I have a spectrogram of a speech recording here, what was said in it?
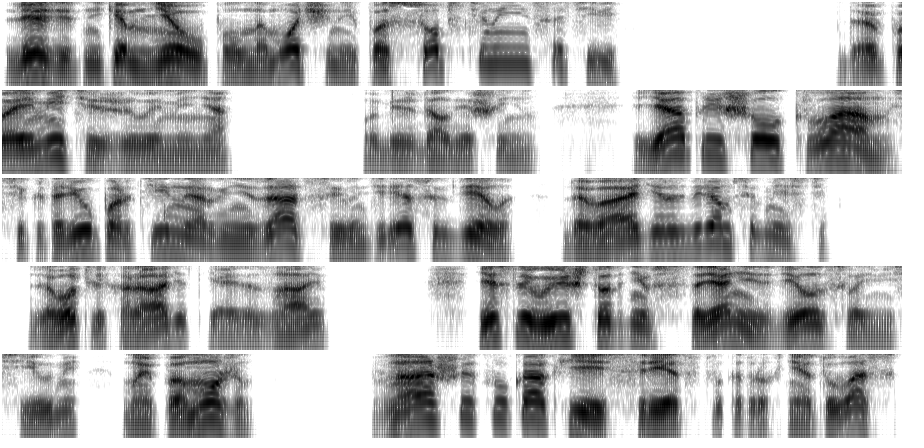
лезет никем не уполномоченный по собственной инициативе. — Да поймите же вы меня, — убеждал Вершинин, — Я пришел к вам, секретарю партийной организации, в интересах дела. Давайте разберемся вместе. Завод лихорадит, я это знаю. Если вы что-то не в состоянии сделать своими силами, мы поможем. В наших руках есть средства, которых нет у вас.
